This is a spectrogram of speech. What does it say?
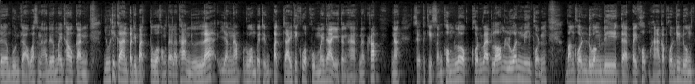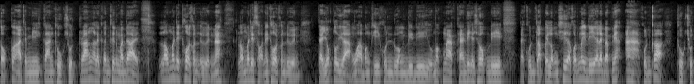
เดิมบุญเก่าวาสนาเดิมไม่เท่ากัน อยู่ที่การปฏิบัติตัวของแต่ละท่าน และยังนับรวมไปถึงปัจจัยที่ควบคุมไม่ได้อีกต่างหากนะครับนะเศรษฐกิจสังคมโลกคนแวดล้อมล้วนมีผล บางคนดวงดี แต่ไปคบหากับคนที่ดวงตกก็อาจจะมีการถูกฉุดรั้งอะไรเกินขึ้นมาได้ เราไม่ได้โทษคนอื่นนะเราไม่ได้สอนให้โทษคนอื่น แต่ยกตัวอย่างว่าบางทีคุณดวงดีๆ อยู่มากๆ แทนที่จะโชคดี แต่คุณกลับไปหลงเชื่อคนไม่ดีอะไรแบบเนี้ยอ่า คุณก็ถูกฉุด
